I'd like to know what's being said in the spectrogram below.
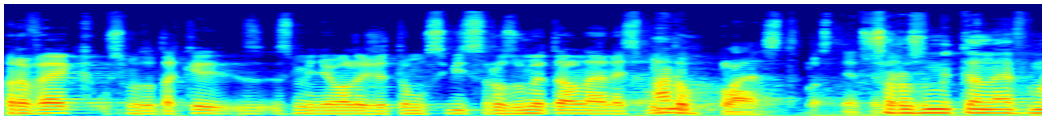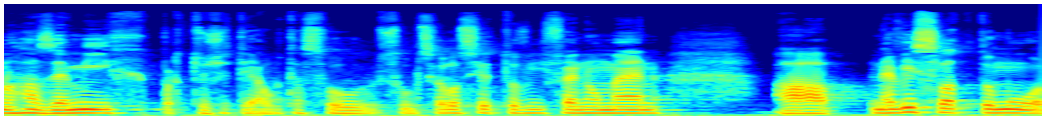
prvek, už jsme to taky zmiňovali, že to musí být srozumitelné, nesmí ano, to plést. Vlastně srozumitelné v mnoha zemích, protože ty auta jsou, jsou celosvětový fenomén a nevyslat tomu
